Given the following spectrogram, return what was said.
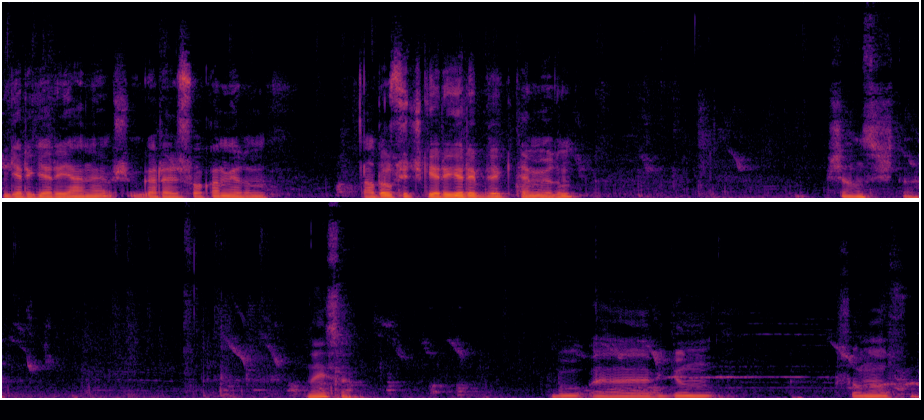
Geri geri yani şu garajı sokamıyordum. Daha doğrusu hiç geri geri bile gidemiyordum. Şans işte. Neyse. Bu eee, videonun sonu olsun.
